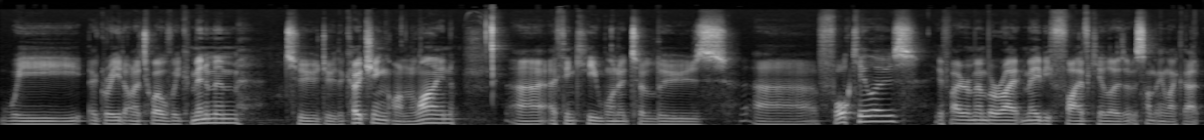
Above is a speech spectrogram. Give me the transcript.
we agreed on a 12 week minimum to do the coaching online. Uh, I think he wanted to lose uh, four kilos, if I remember right, maybe five kilos. It was something like that.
